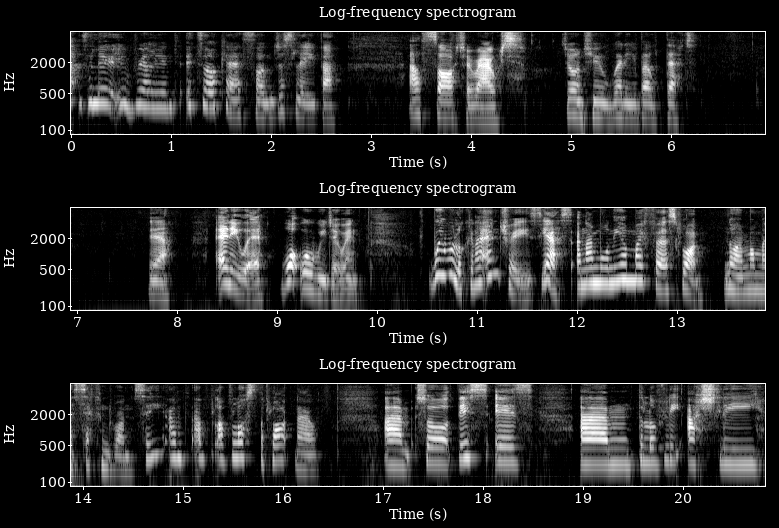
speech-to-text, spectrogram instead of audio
Absolutely brilliant. It's okay, son. Just leave her. I'll sort her out. Don't you worry about that. Yeah. Anyway, what were we doing? We were looking at entries, yes, and I'm only on my first one. No, I'm on my second one. See, I've, I've, I've lost the plot now. Um, so this is um, the lovely Ashley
